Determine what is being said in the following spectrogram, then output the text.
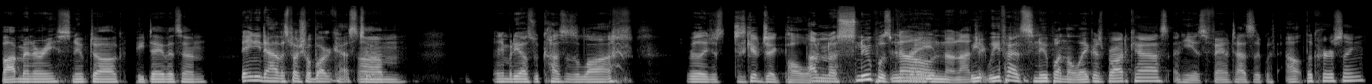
Bob Menery, Snoop Dogg, Pete Davidson. They need to have a special broadcast too. Um, anybody else who cusses a lot? really, just Just give Jake Paul one. I don't know. Snoop was No, great. no, not we, Jake We've had Snoop on the Lakers broadcast, and he is fantastic without the cursing.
